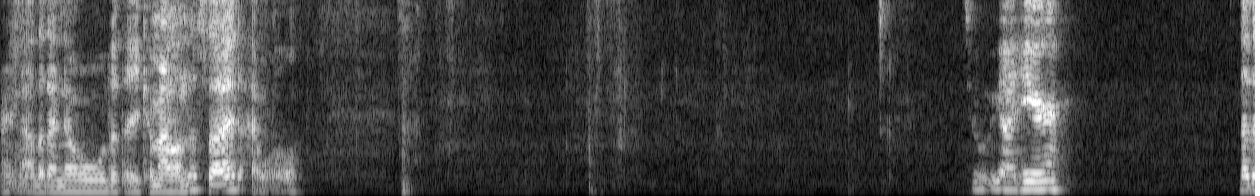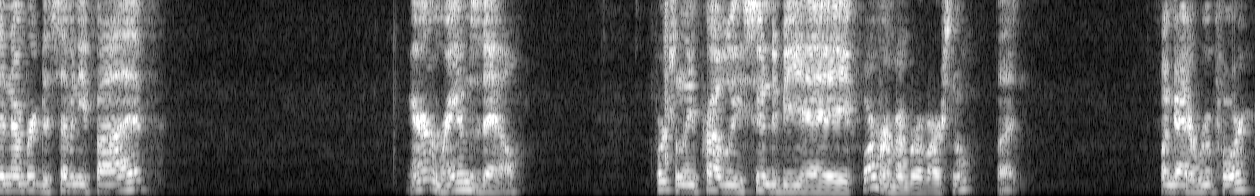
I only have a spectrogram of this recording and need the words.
Alright, now that I know that they come out on this side, I will see what we got here. Another numbered to 75. Aaron Ramsdale. Fortunately, probably soon to be a former member of Arsenal, but fun guy to root for.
